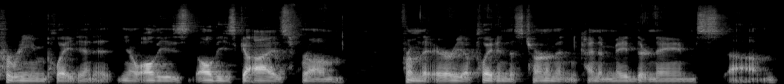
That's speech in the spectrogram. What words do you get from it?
Kareem played in it. You know all these all these guys from from the area played in this tournament and kind of made their names. Um,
